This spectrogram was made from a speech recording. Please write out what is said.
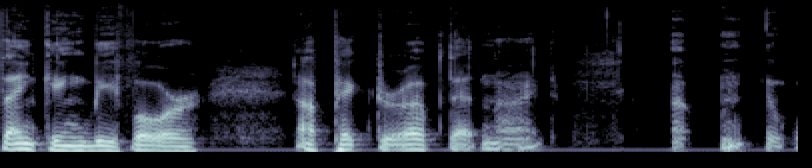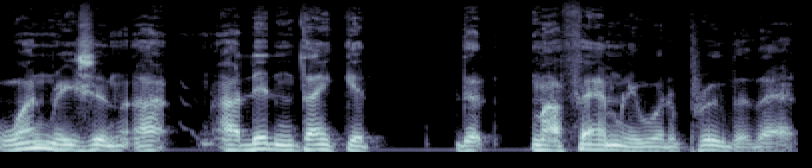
thinking before I picked her up that night. One reason I I didn't think it that my family would approve of that.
